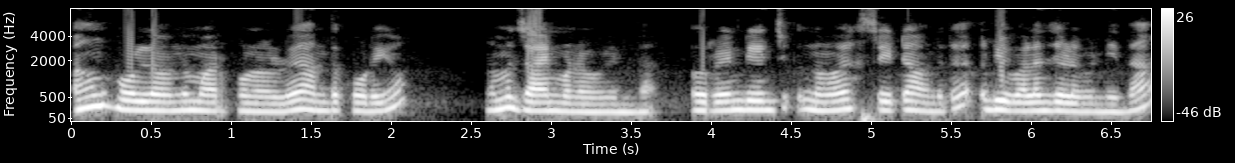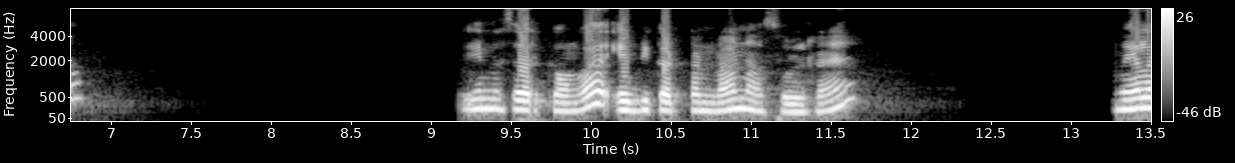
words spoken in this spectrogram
ஆம் ஹோலில் வந்து மார்க் பண்ணோம் இல்லையா அந்த கூடையும் நம்ம ஜாயின் பண்ண வேண்டியதுதான். ஒரு ரெண்டு இன்ச்சுக்கு இந்த மாதிரி ஸ்ட்ரெயிட்டாக வந்துட்டு இப்படி வளைஞ்சிட வேண்டியதுதான். வீனஸாக இருக்கவங்க எப்படி கட் பண்ணலாம் நான் சொல்கிறேன் மேலே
